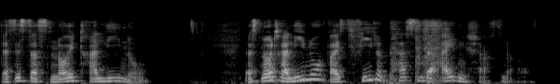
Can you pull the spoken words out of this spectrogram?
das ist das Neutralino. Das Neutralino weist viele passende Eigenschaften auf.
